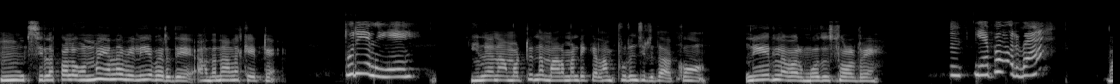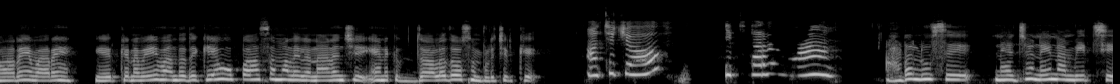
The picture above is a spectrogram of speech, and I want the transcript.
ம் சில பல உண்மையெல்லாம் வெளியே வருதே அதனால கேட்டேன். புரியலையே. இல்லை நான் மட்டும் இந்த மரமண்டிக்கெல்லாம் புரிஞ்சுட்டுதாக்கும் நேரில் வரும்போது சொல்கிறேன் ம், எப்ப வருவேன் வரேன் வரேன். ஏற்கனவே வந்ததுக்கே உன் பாசமலையில் நனைஞ்சு எனக்கு ஜலதோஷம் பிடிச்சிருக்கு. அச்சச்சோ இப்ப பரவாயில்லையா? அட லூசு நிஜனே நம்பிடுச்சு.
